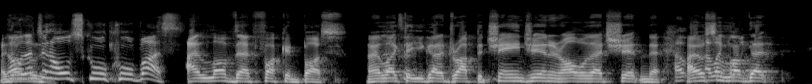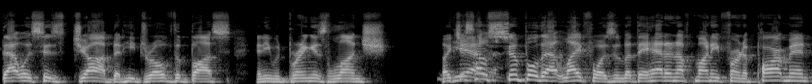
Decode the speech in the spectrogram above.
I No, that's know- an old school cool bus. I love that fucking bus. I like that you got to drop the change in and all of that shit. And that. I- I, I also like love that that was his job that he drove the bus and he would bring his lunch. Like just Yeah. how simple that life was, and but they had enough money for an apartment.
